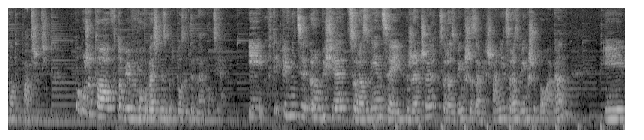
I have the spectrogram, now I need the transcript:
na to patrzeć, bo może to w Tobie wywoływać niezbyt pozytywne emocje. I w tej piwnicy robi się coraz więcej rzeczy, coraz większe zamieszanie, coraz większy bałagan i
